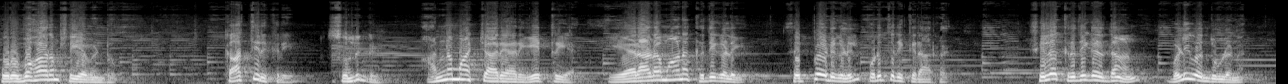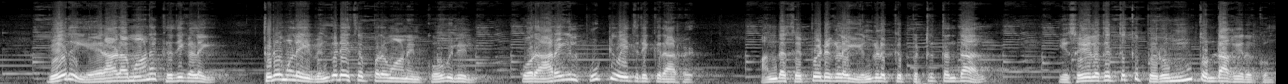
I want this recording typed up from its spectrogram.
ஒரு உபகாரம் செய்ய வேண்டும். காத்திருக்கிறேன். சொல்லுங்கள். அன்னமாச்சாரியார் இயற்றிய ஏராளமான கிருதிகளை செப்பேடுகளில் கொடுத்திருக்கிறார்கள். சில கிருதிகள் தான் வெளிவந்துள்ளன. வேறு ஏராளமான கிருதிகளை திருமலை வெங்கடேச பெருமானின் கோவிலில் ஒரு அறையில் பூட்டி வைத்திருக்கிறார்கள். அந்த செப்பேடுகளை எங்களுக்கு பெற்றுத்தந்தால் இசையுலகத்துக்கு பெரும் தொண்டாக இருக்கும்.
